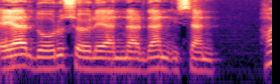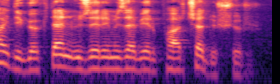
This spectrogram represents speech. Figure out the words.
Eğer doğru söyleyenlerden isen haydi gökten üzerimize bir parça düşür.''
